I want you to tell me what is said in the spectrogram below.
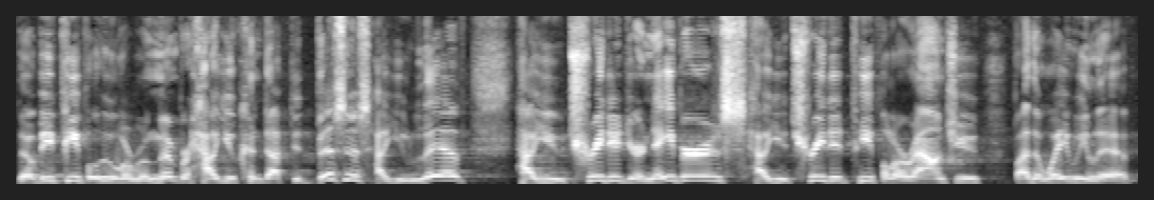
There'll be people who will remember how you conducted business, how you lived, how you treated your neighbors, how you treated people around you by the way we live.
